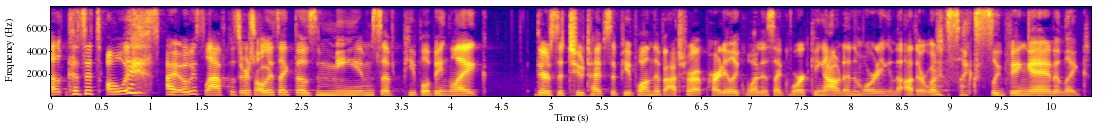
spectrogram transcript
Because uh, it's always, I always laugh because there's always like those memes of people being like, there's the two types of people on the bachelorette party. Like one is like working out in the morning, and the other one is like sleeping in and like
